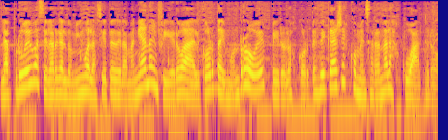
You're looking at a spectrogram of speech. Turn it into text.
La prueba se larga el domingo a las 7 de la mañana en Figueroa, Alcorta y Monroe, pero los cortes de calles comenzarán a las 4.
